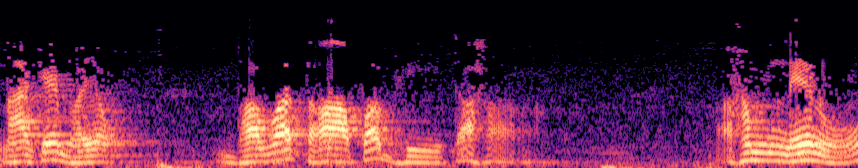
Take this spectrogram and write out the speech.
నాకే భయం. భవతాపభీత. అహం నేను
